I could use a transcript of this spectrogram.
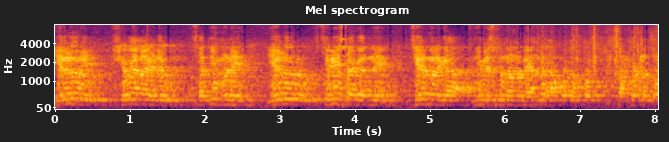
ఏలూరి శివనాయుడు సతీమణి ఏలూరు శిరీష గారిని చైర్మన్గా నియమిస్తున్నాను మీ అందరి ఆమోదంతో చప్పట్లతో.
